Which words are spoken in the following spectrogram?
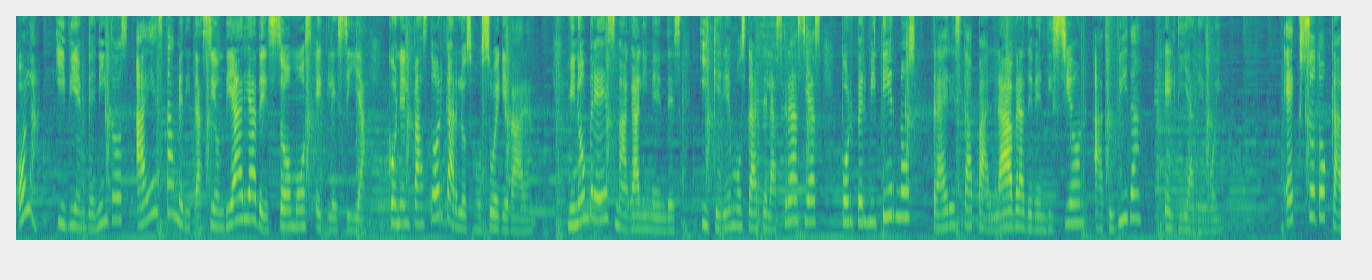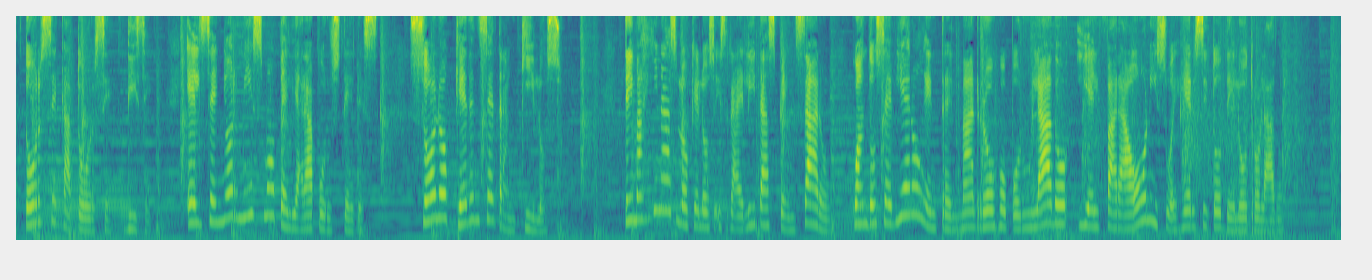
Hola y bienvenidos a esta meditación diaria de Somos Iglesia con el pastor Carlos Josué Guevara. Mi nombre es Magali Méndez y queremos darte las gracias por permitirnos traer esta palabra de bendición a tu vida el día de hoy. Éxodo 14:14 14 dice, El Señor mismo peleará por ustedes, solo quédense tranquilos ¿Te imaginas lo que los israelitas pensaron cuando se vieron entre el mar rojo por un lado y el faraón y su ejército del otro lado?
